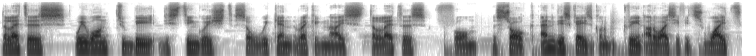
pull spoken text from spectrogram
the letters we want to be distinguished so we can recognize the letters from the stroke. And in this case it's going to be green. Otherwise if it's white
